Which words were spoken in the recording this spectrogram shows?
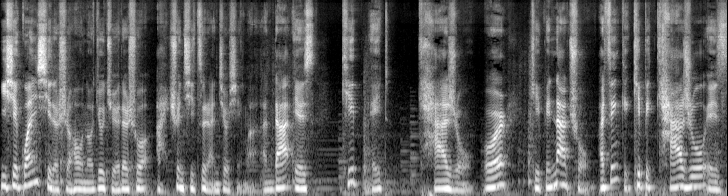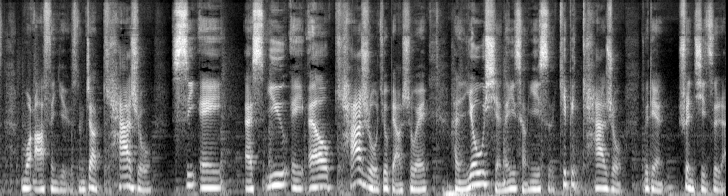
一些关系的时候呢，就觉得说，哎，顺其自然就行了。And that is keep it casual or keep it natural. I think keep it casual is more often used. 什么叫 casual？C A S U A L casual 就表示为很悠闲的一层意思，keep it casual 有点顺其自然。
